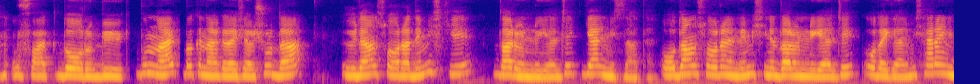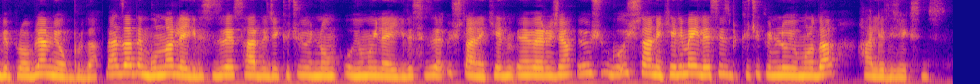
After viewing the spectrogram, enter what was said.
ufak, doğru, büyük. Bunlar bakın arkadaşlar şurada Ü'den sonra demiş ki dar ünlü gelecek. Gelmiş zaten. O'dan sonra ne demiş? Yine dar ünlü gelecek. O da gelmiş. Herhangi bir problem yok burada. Ben zaten bunlarla ilgili size sadece küçük ünlü uyumuyla ilgili size 3 tane kelime vereceğim. Üç, bu 3 tane kelimeyle siz bir küçük ünlü uyumunu da halledeceksiniz.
